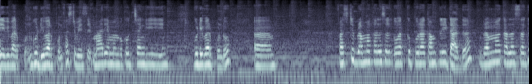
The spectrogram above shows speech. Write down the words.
ದೇವಿ ಬರ್ಪುಂಡು, ಗುಡಿ ಬರ್ಪುಂಡು ಫಸ್ಟ್ ಬೇಸ್ಡ್ ಮಾರಿಯಮ್ಮ ಬೊಕ್ಕ ಉಚ್ಚಂಗಿ ಗುಡಿ ಬರ್ಪುಂಡು. ಫಸ್ಟ್ ಬ್ರಹ್ಮ ಕಲಸ ವರ್ಕ್ ಪೂರ ಕಂಪ್ಲೀಟ್ ಆದ. ಬ್ರಹ್ಮ ಕಲಸಗ್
